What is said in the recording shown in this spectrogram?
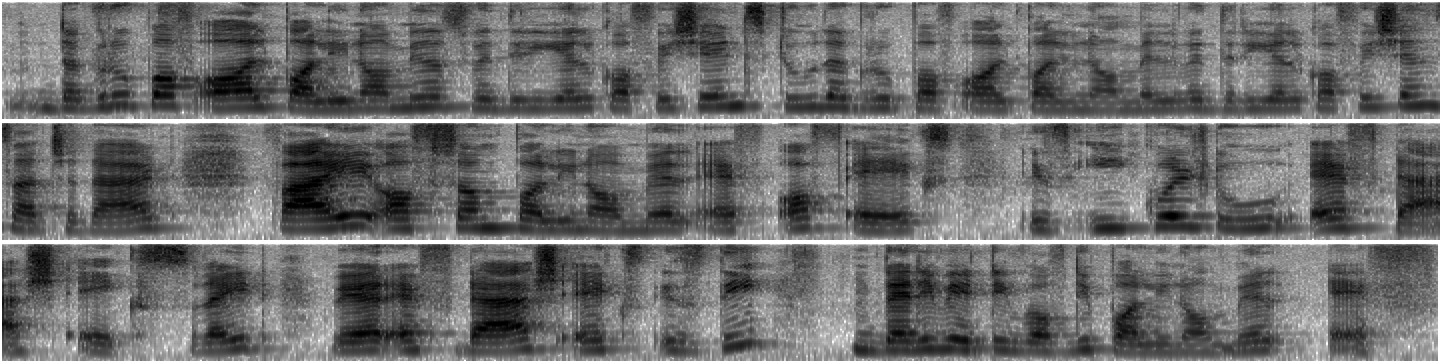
the group of all polynomials with real coefficients to the group of all polynomial with real coefficients such that phi of some polynomial f of x is equal to f dash x right? Where f dash x is the derivative of the polynomial f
